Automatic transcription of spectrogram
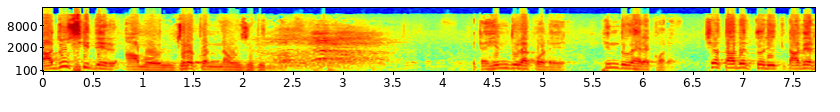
মাজুসিদের আমল। যেরকম নাউজুবিল্লাহ। এটা হিন্দুরা করে, হিন্দু ভাইরা করে। সেটা তাদের তৈরি তাদের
